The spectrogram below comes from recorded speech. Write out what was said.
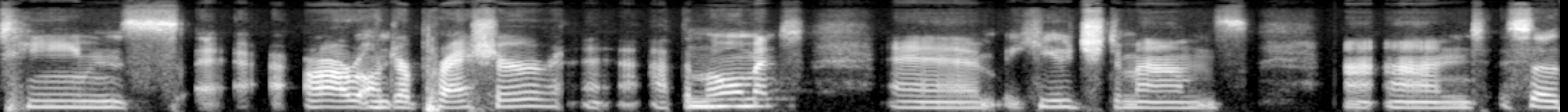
teams uh, are under pressure uh, at the mm. moment, um, huge demands. And so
